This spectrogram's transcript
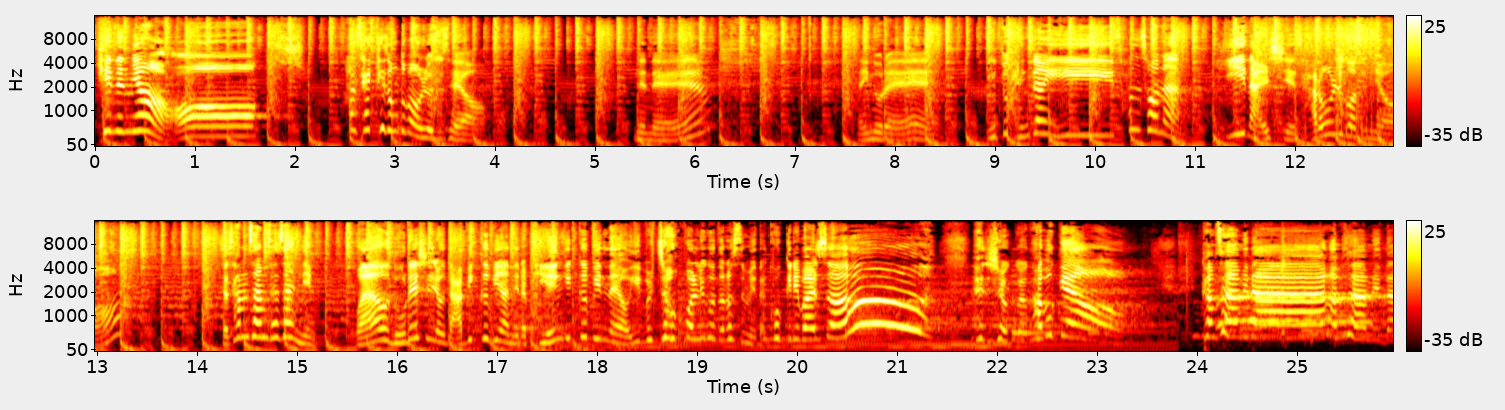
키는요 어 한 세 키 정도만 올려주세요. 네네. 자, 이 노래. 이것도 굉장히 이 선선한 이 날씨에 잘 어울리거든요. 자, 3344님. Wow, 노래 실력 나비급이 아니라 비행기급이네요. 입을 쩍 벌리고 들었습니다. 코끼리 발사! 해주셨고요. 가볼게요. 감사합니다. 감사합니다.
